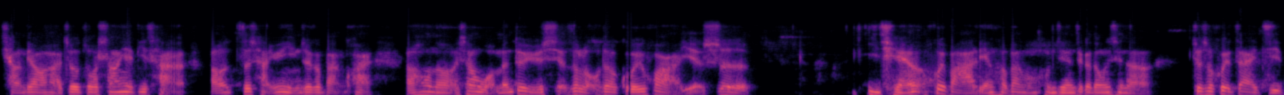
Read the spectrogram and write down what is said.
强调哈，就做商业地产，然后资产运营这个板块。然后呢，像我们对于写字楼的规划也是。以前会把联合办公空间这个东西呢，就是会在几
